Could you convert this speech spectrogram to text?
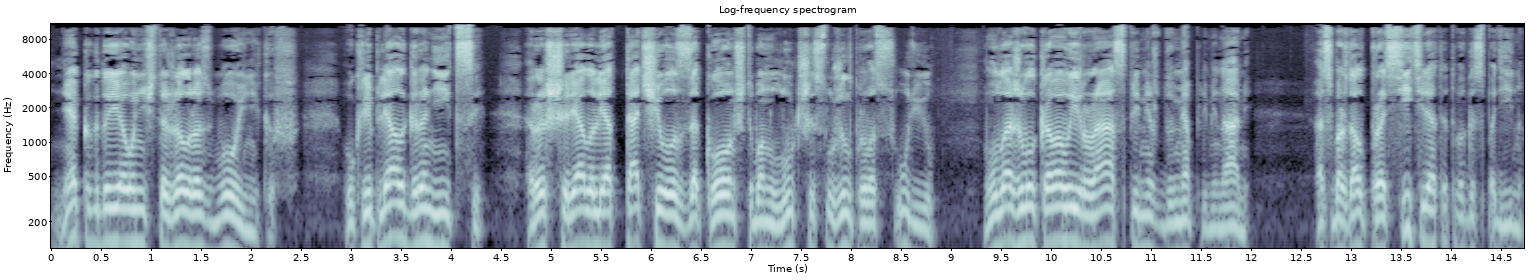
Некогда я уничтожал разбойников, укреплял границы, расширял или оттачивал закон, чтобы он лучше служил правосудию, улаживал кровавые распри между двумя племенами, освобождал просителя от этого господина.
